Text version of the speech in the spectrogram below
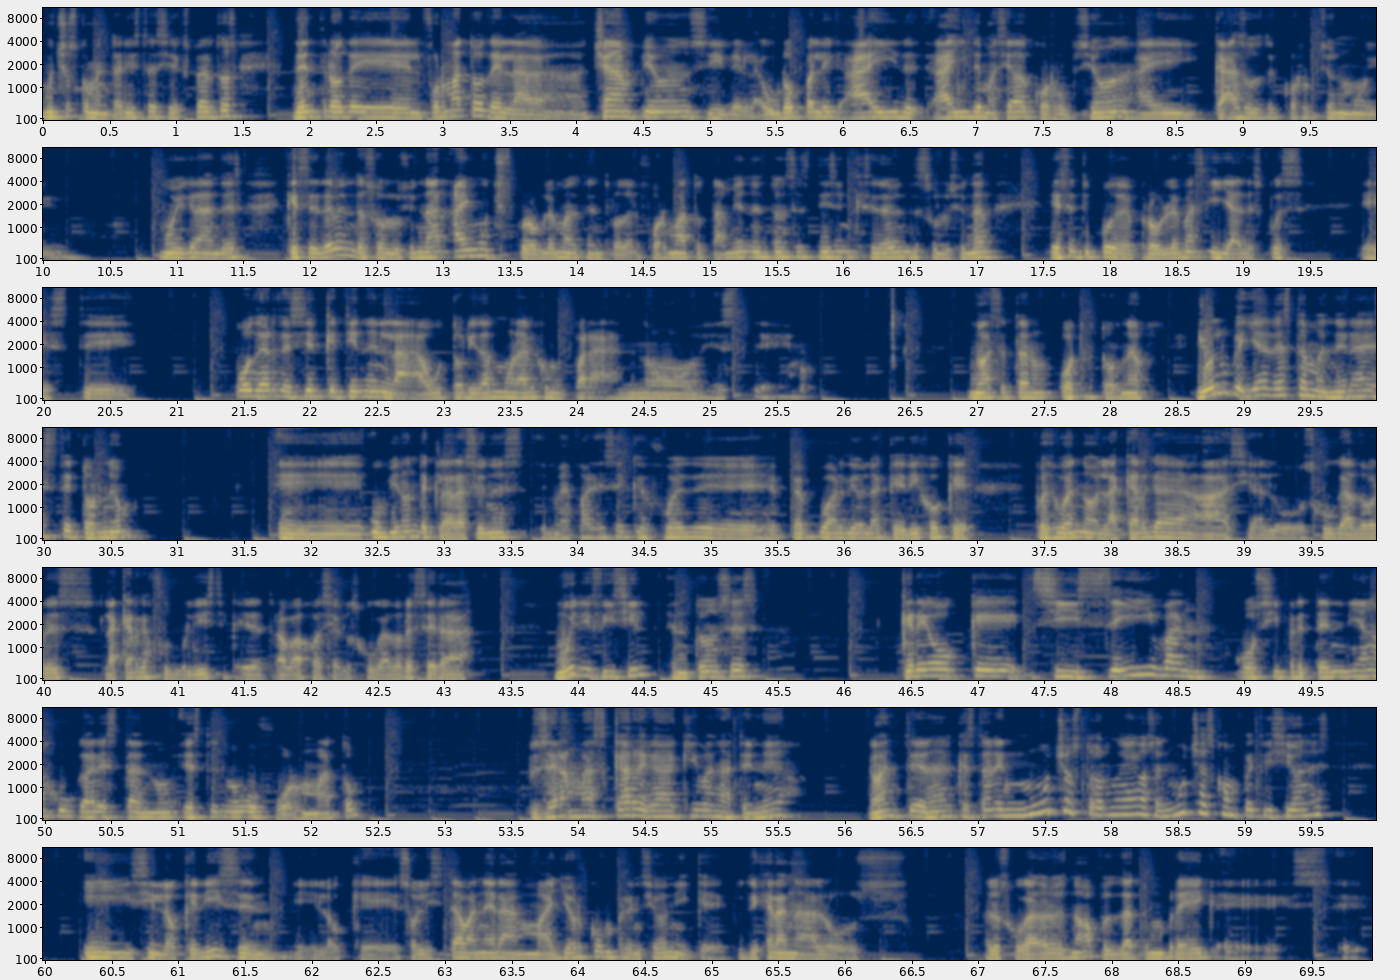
muchos comentaristas y expertos, dentro del formato de la Champions y de la Europa League hay, hay demasiada corrupción, hay casos de corrupción muy, muy grandes que se deben de solucionar. Hay muchos problemas dentro del formato también, entonces dicen que se deben de solucionar ese tipo de problemas y ya después este poder decir que tienen la autoridad moral como para no, este, no aceptar otro torneo. Yo lo veía de esta manera, este torneo. Eh, hubieron declaraciones, me parece que fue de Pep Guardiola que dijo que, pues bueno, la carga hacia los jugadores, la carga futbolística y de trabajo hacia los jugadores era muy difícil. Entonces, creo que si se iban o si pretendían jugar esta, este nuevo formato, pues era más carga que iban a tener. Iban a tener que estar en muchos torneos, en muchas competiciones. Y si lo que dicen y lo que solicitaban era mayor comprensión y que pues, dijeran a los, a los jugadores, no, pues date un break eh, eh,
